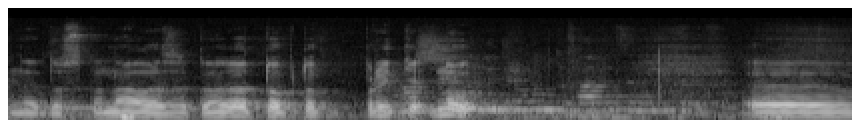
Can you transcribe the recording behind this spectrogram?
недосконале законодавство. Тобто, притя... ну. Е,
